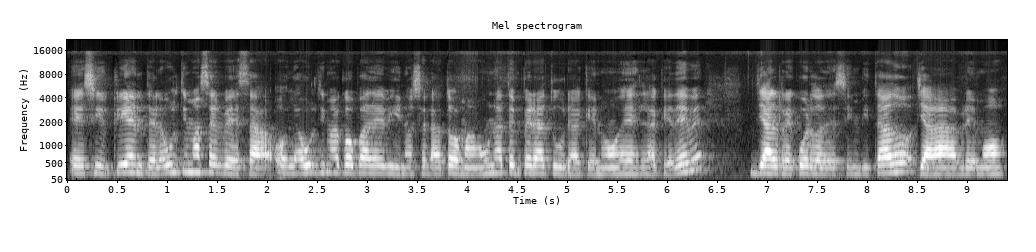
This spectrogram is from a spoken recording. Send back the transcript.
eh, si el cliente la última cerveza o la última copa de vino se la toma a una temperatura que no es la que debe, ya el recuerdo de ese invitado ya habremos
